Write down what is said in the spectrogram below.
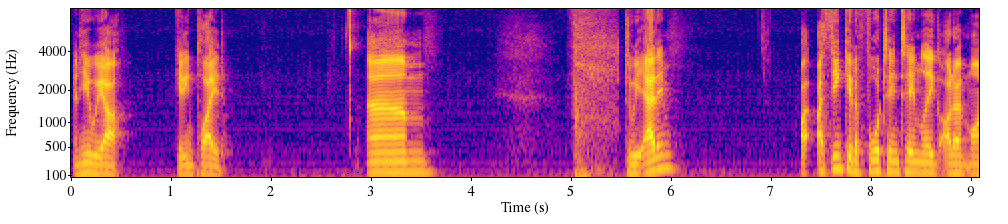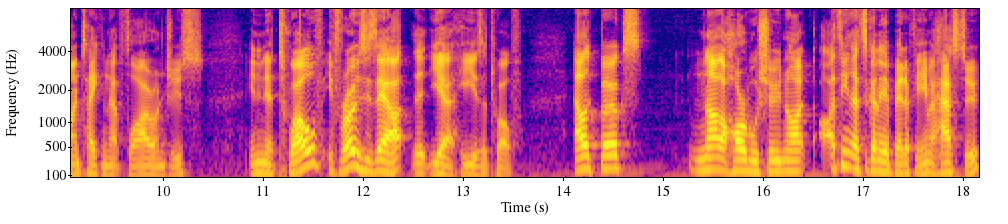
and here we are, getting played. Um, do we add him? I, think in a 14 team league, I don't mind taking that flyer on Deuce. And in a 12, if Rose is out, that yeah, he is a 12. Alec Burks, Another horrible shoe night. I think that's going to get better for him. It has to.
